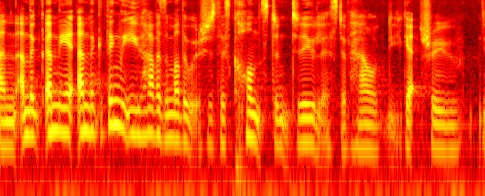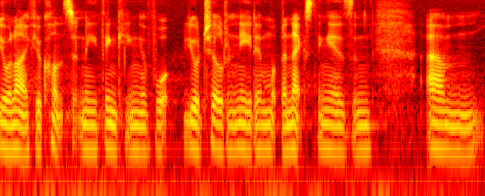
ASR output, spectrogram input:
and and the and the and the thing that you have as a mother which is this constant to-do list of how you get through your life you're constantly thinking of what your children need and what the next thing is and um,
